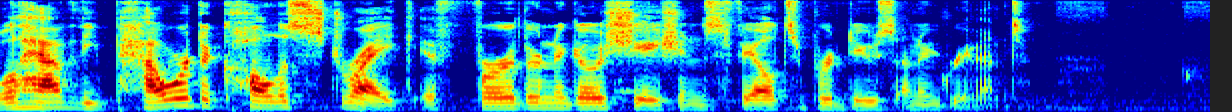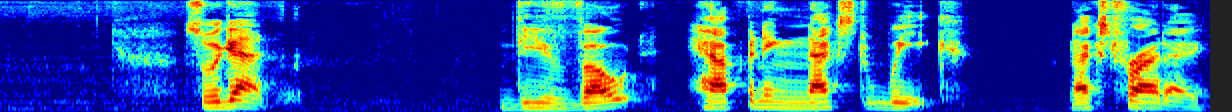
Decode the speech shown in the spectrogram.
will have the power to call a strike if further negotiations fail to produce an agreement. So, again, the vote happening next week next Friday,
